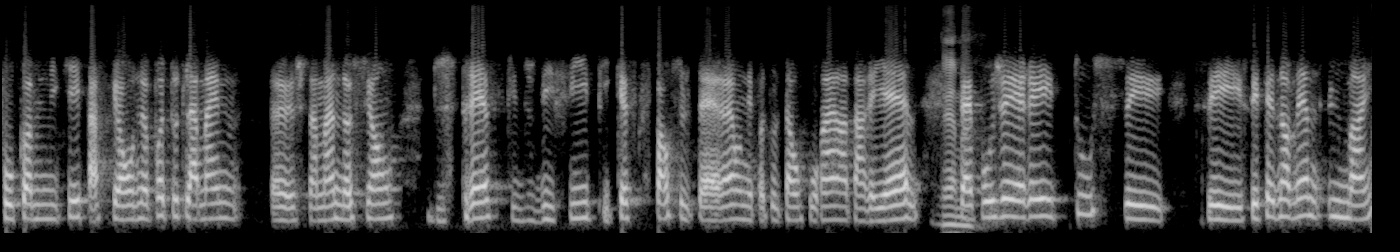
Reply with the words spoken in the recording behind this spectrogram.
faut communiquer parce qu'on n'a pas toute la même euh, justement notion du stress puis du défi puis qu'est-ce qui se passe sur le terrain on n'est pas tout le temps au courant en temps réel. Il faut gérer tous ces ces, phénomènes humains.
